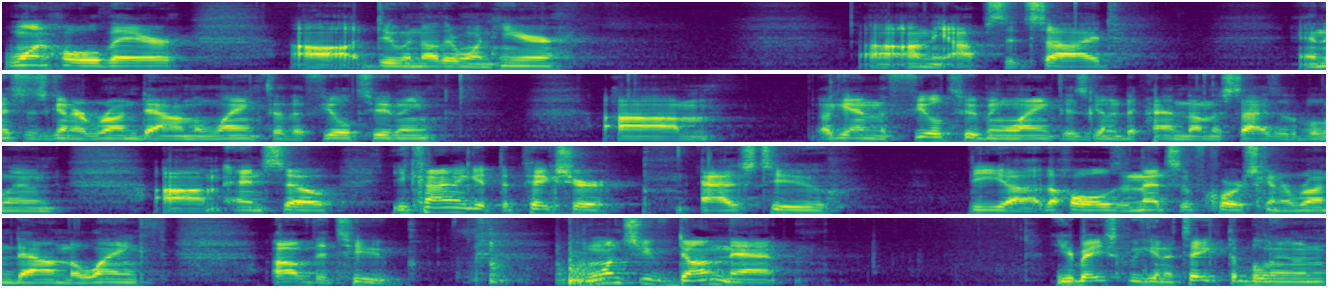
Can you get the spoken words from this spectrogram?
one hole there. Do another one here uh, on the opposite side. And this is going to run down the length of the fuel tubing. Um, again, the fuel tubing length is going to depend on the size of the balloon. Um, and so you kind of get the picture as to the, uh, the holes, and that's of course going to run down the length of the tube. Once you've done that, you're basically going to take the balloon,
